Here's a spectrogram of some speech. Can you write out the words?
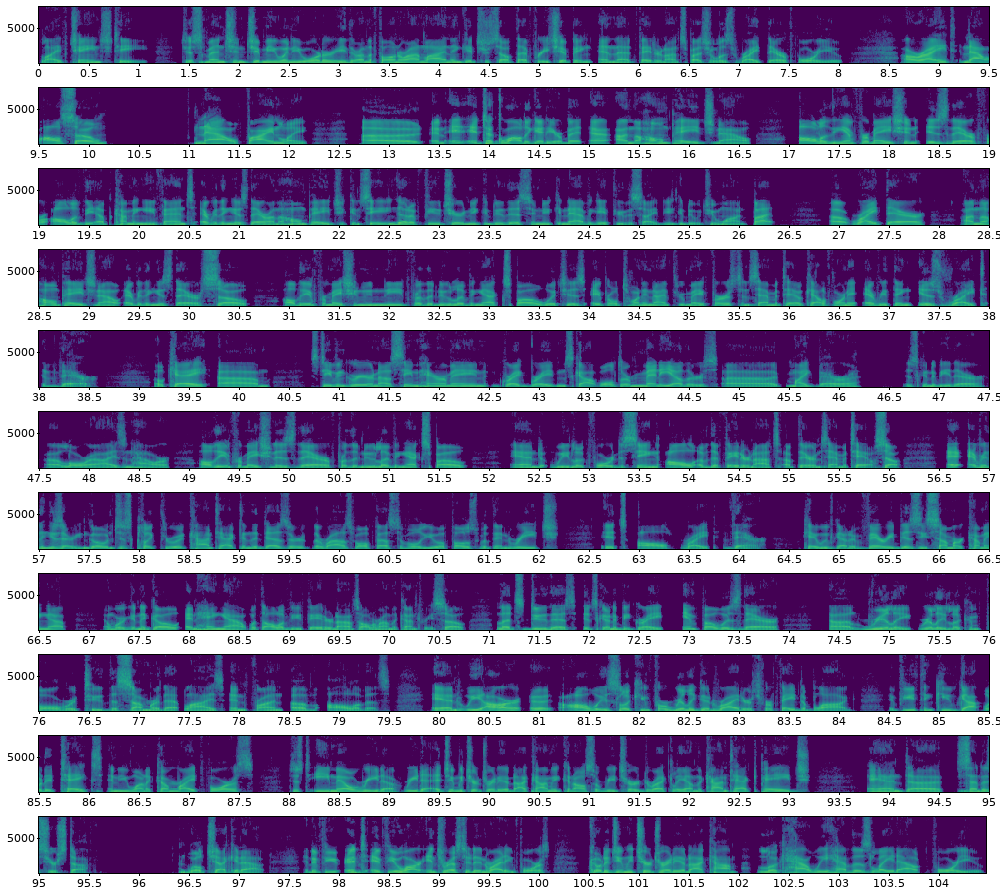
Life Change Tea. Just mention Jimmy when you order, either on the phone or online, and get yourself that free shipping. And that Fadernaut special is right there for you. All right. Now, also, now finally, uh, and it, it, took a while to get here, but uh, on the homepage now, all of the information is there for all of the upcoming events. Everything is there on the homepage. You can see. You can go to future and you can do this, and you can navigate through the site. You can do what you want, but uh, right there on the homepage now, everything is there. So all the information you need for the New Living Expo, which is April 29th through May 1st in San Mateo, California, everything is right there. Okay. Um, Steven Greer, Nassim Haramein, Gregg Braden, Scott Wolter, many others. Uh, Mike Bara is going to be there. Uh, Laura Eisenhower. All the information is there for the New Living Expo, and we look forward to seeing all of the Fadernauts up there in San Mateo. So everything is there. You can go and just click through it. Contact in the desert, the Roswell Festival, UFOs within reach. It's all right there. Okay, we've got a very busy summer coming up, and we're going to go and hang out with all of you Fadernauts all around the country. So let's do this. It's going to be great. Info is there. Uh, really, really looking forward to the summer that lies in front of all of us. And we are uh, always looking for really good writers for Fade to Blog. If you think you've got what it takes and you want to come write for us, just email Rita, Rita at jimmychurchradio.com. You can also reach her directly on the contact page and uh, send us your stuff. We'll check it out. And if you if you are interested in writing for us, go to jimmychurchradio.com. Look how we have this laid out for you.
